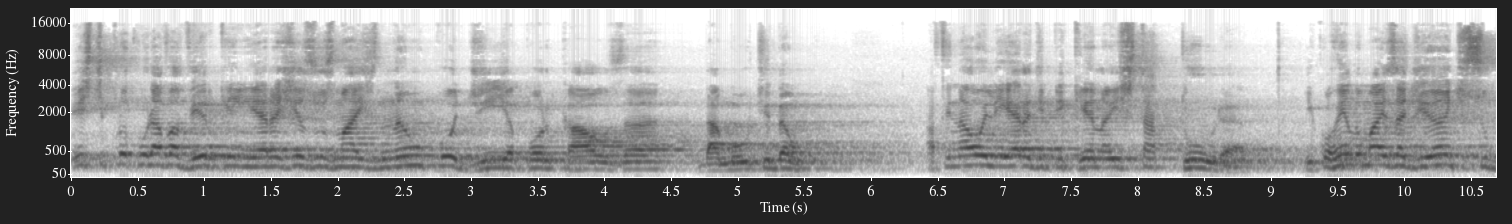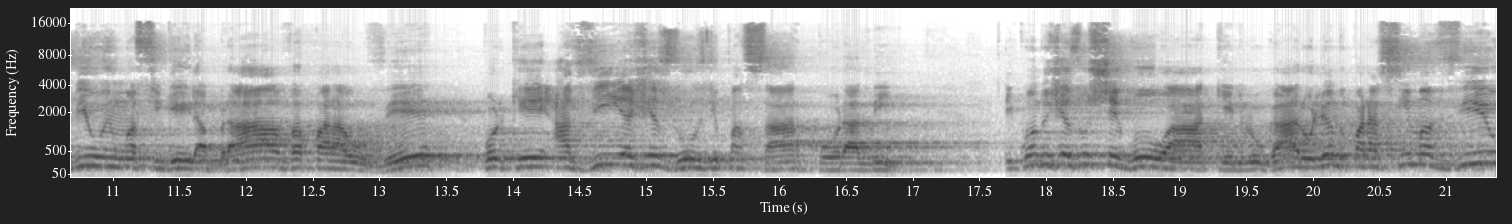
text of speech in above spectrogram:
Este procurava ver quem era Jesus, mas não podia por causa da multidão. Afinal, ele era de pequena estatura e, correndo mais adiante, subiu em uma figueira brava para o ver, porque havia Jesus de passar por ali. E quando Jesus chegou àquele lugar, olhando para cima, viu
